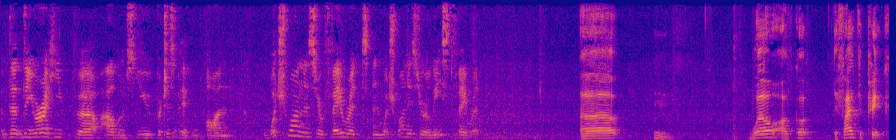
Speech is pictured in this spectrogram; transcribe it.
the the Uriah Heep uh, albums you participated on? Which one is your favorite, and which one is your least favorite? Uh, hmm. Well, I've got. If I had to pick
